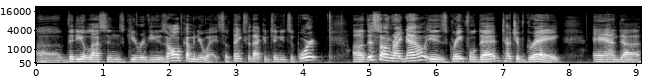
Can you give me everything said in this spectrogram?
uh, video lessons, gear reviews, all coming your way. So thanks for that continued support. Uh, this song right now is Grateful Dead, Touch of Grey, and uh,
